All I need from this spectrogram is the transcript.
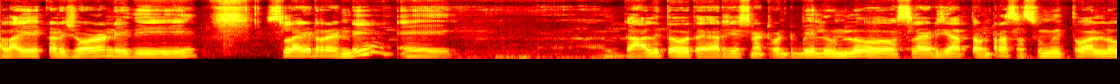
అలాగే ఇక్కడ చూడండి ఇది స్లైడర్ అండి. ఈ గాలితో తయారు చేసినటువంటి బెలూన్లో స్లైడ్ చేస్తూ ఉంటారు. అసలు సుమిత్ వాళ్ళు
